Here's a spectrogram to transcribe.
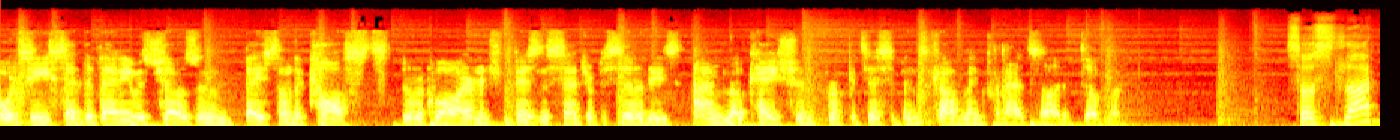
RT said the venue was chosen based on the cost, the requirement for business centre facilities, and location for participants travelling from outside of Dublin. So, slot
